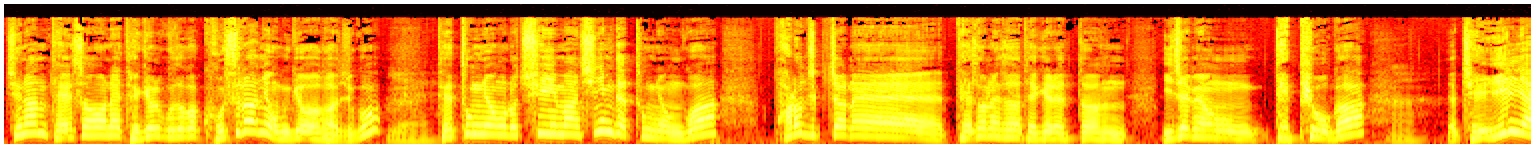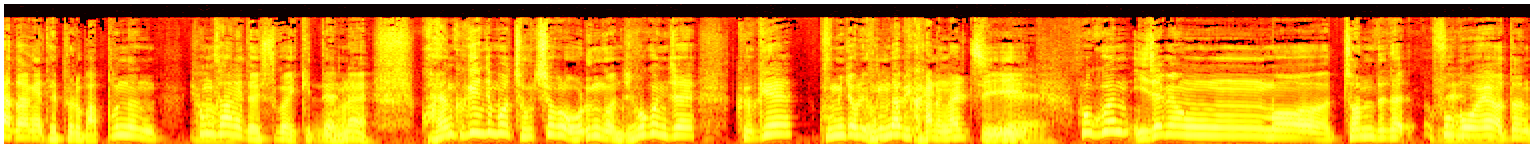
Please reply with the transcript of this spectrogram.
지난 대선의 대결 구도가 고스란히 옮겨와 가지고 예. 대통령으로 취임한 신임 대통령과 바로 직전에 대선에서 대결했던 이재명 대표가 어. 제1야당의 대표로 맞붙는 형상이 될 수가 있기 때문에 네 과연 그게 이제 뭐 정치적으로 옳은 건지 혹은 이제 그게 국민적으로 용납이 가능할지 네. 혹은 이재명 뭐전 후보의 네. 어떤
